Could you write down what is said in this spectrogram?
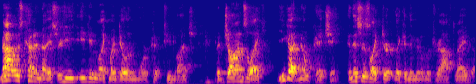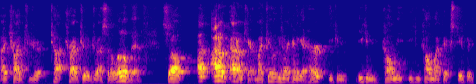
Matt was kind of nicer. He he didn't like my Dylan Moore pick too much, but John's like, you got no pitching, and this is like dirt, like in the middle of the draft, and I I tried to t- tried to address it a little bit. So I, I don't I don't care. My feelings aren't going to get hurt. You can you can call me you can call my pick stupid.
